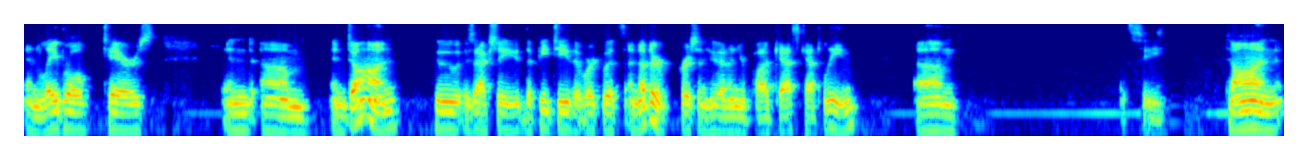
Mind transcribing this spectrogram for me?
and labral tears, and um, and Dawn who is actually the PT that worked with another person who had on your podcast, Kathleen. um, let's see, Dawn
